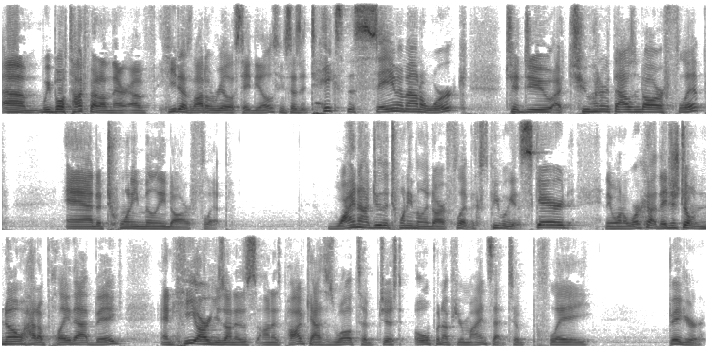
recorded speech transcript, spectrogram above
Um, we both talked about on there of he does a lot of real estate deals. He says it takes the same amount of work to do a two hundred thousand dollar flip and a twenty million dollar flip. Why not do the twenty million dollar flip? Because people get scared and they want to work out. They just don't know how to play that big. And he argues on his on his podcast as well to just open up your mindset to play bigger.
